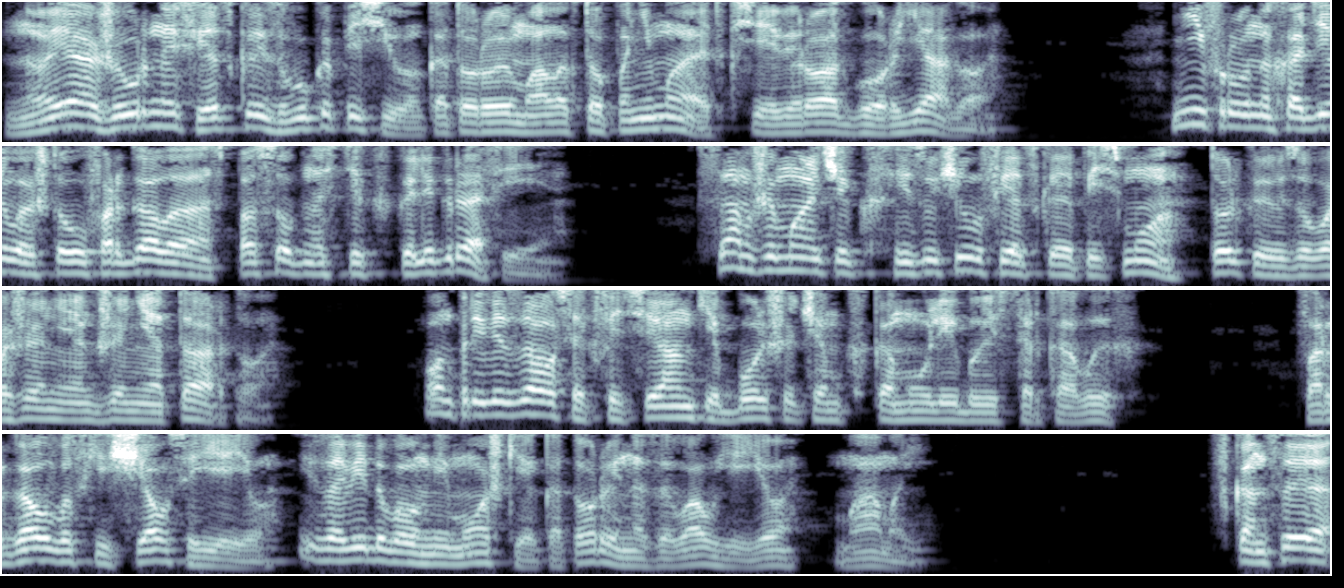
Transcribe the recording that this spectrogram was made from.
но и ажурной фетской звукописью, которую мало кто понимает к северу от гор Яго. Нифру находила, что у Фаргала способности к каллиграфии. Сам же мальчик изучил фетское письмо только из уважения к жене Тарту. Он привязался к фетсианке больше, чем к кому-либо из цирковых. Фаргал восхищался ею и завидовал Мимошке, который называл ее мамой. В конце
